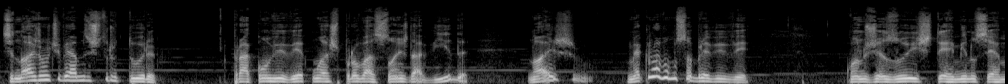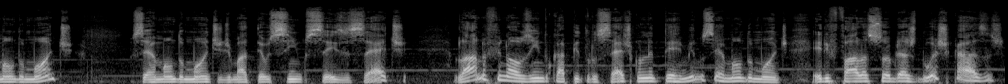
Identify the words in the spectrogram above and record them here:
Se nós não tivermos estrutura para conviver com as provações da vida, nós como é que nós vamos sobreviver? Quando Jesus termina o Sermão do Monte, o Sermão do Monte de Mateus 5, 6 e 7, lá no finalzinho do capítulo 7, quando ele termina o Sermão do Monte, ele fala sobre as duas casas.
